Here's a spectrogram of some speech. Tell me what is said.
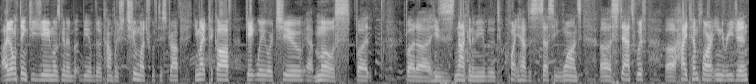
I don't think ggaemo is going to be able to accomplish too much with this drop. He might pick off gateway or two at most, but but uh, he's not going to be able to quite have the success he wants. Uh, stats with uh, High Templar in the region.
